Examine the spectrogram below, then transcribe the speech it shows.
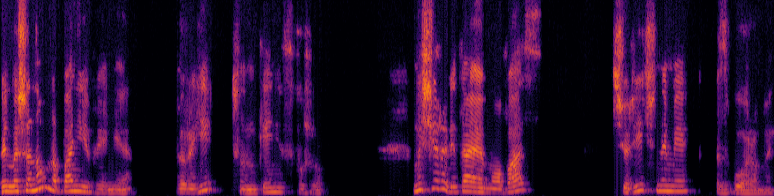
Вельмишановна пані Євгенія, дорогі членкині СФУЖО, ми щиро вітаємо вас щорічними зборами.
